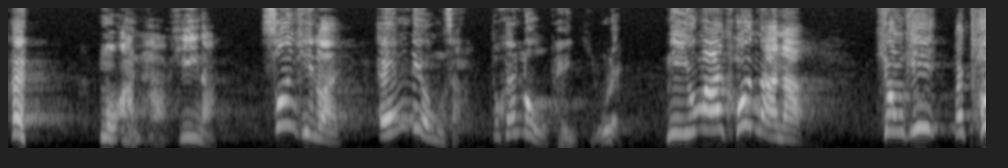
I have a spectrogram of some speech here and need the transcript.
嘿，冇按下去呐，算起来，俺两啥都系老朋友嘞。你有乜困难啊？兄弟，我推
